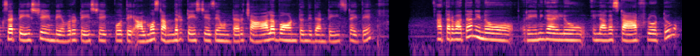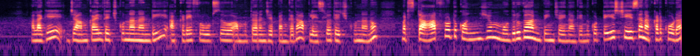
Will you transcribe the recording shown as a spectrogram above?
ఒకసారి టేస్ట్ చేయండి ఎవరు టేస్ట్ చేయకపోతే. ఆల్మోస్ట్ అందరూ టేస్ట్ చేసే ఉంటారు. చాలా బాగుంటుంది దాని టేస్ట్ అయితే. ఆ తర్వాత నేను రేణిగాయలు ఇలాగ స్టార్ ఫ్రూట్ అలాగే జామకాయలు తెచ్చుకున్నానండి. అక్కడే ఫ్రూట్స్ అమ్ముతారని చెప్పాను కదా ఆ ప్లేస్లో తెచ్చుకున్నాను. బట్ స్టార్ ఫ్రూట్ కొంచెం ముదురుగా అనిపించాయి నాకు ఎందుకో టేస్ట్ చేశాను అక్కడ కూడా.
